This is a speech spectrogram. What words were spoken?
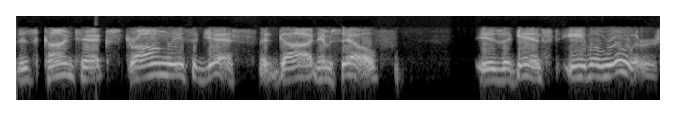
this context strongly suggests that God Himself is against evil rulers.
